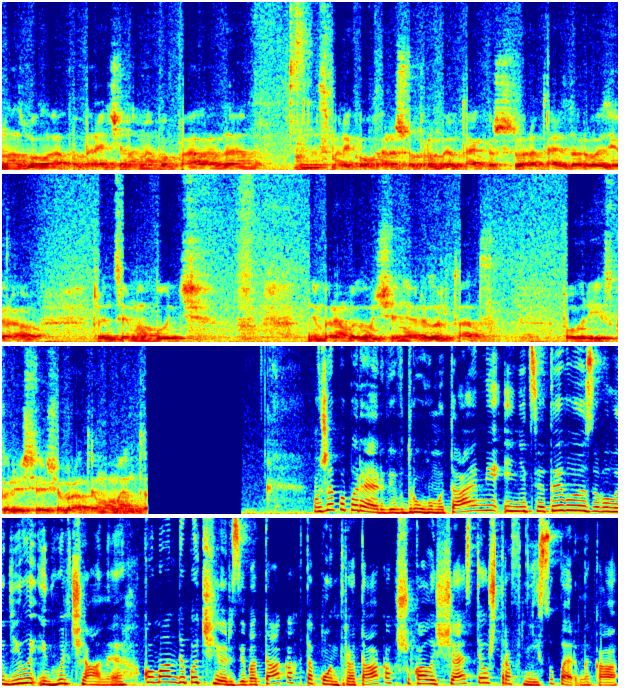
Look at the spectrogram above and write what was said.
У нас була поперечина, ми попали. Да. Смоляков хорошо пробив, також воротар здорово зіграв. В принципі, мабуть, не беремо вилучення, результат по грі, скоріше, якщо брати моменти. Вже по перерві в другому таймі ініціативою заволоділи інгульчани. Команди по черзі в атаках та контратаках шукали щастя у штрафній суперника.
